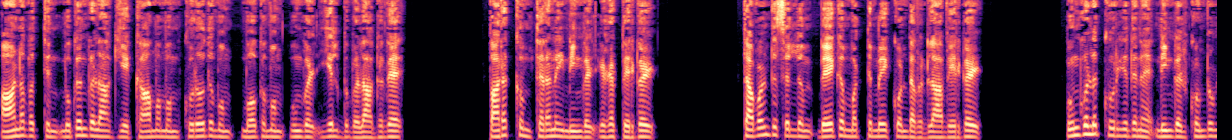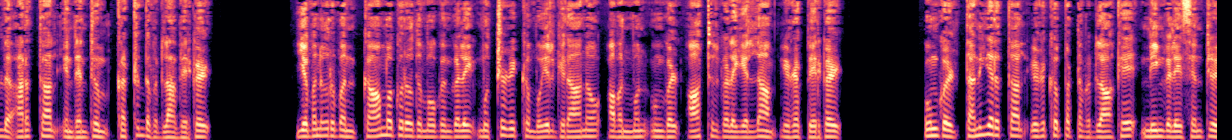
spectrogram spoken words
ஆணவத்தின் முகங்களாகிய காமமும் குரோதமும் மோகமும் உங்கள் இயல்புகளாகவே. பறக்கும் திறனை நீங்கள் இழப்பீர்கள். தவழ்ந்து செல்லும் வேகம் மட்டுமே கொண்டவர்களாவீர்கள். உங்களுக்குரியதென நீங்கள் கொண்டுள்ள அறத்தால் என்றென்றும் கற்றுண்டவர்களாவீர்கள். எவனொருவன் காமகுரோத மோகங்களை முற்றழிக்க முயல்கிறானோ அவன் முன் உங்கள் ஆற்றல்களை எல்லாம் இழப்பீர்கள். உங்கள் தனியரத்தால் இழுக்கப்பட்டவர்களாக நீங்களே சென்று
